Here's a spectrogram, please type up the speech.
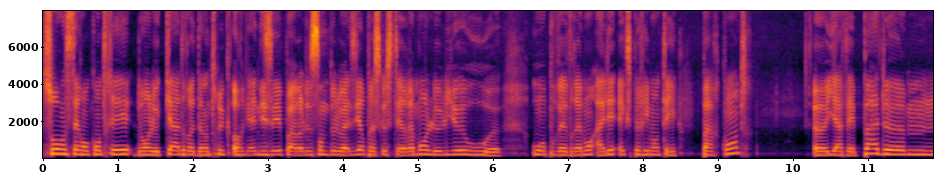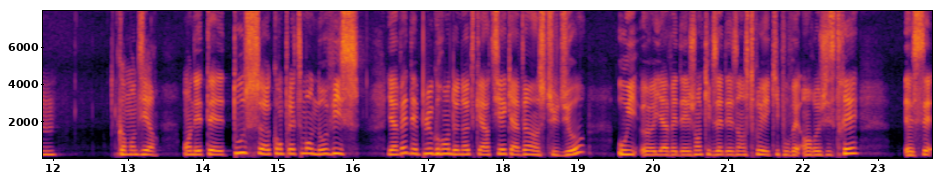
soit on s'est rencontrés dans le cadre d'un truc organisé par le centre de loisirs parce que c'était vraiment le lieu où, euh, où on pouvait vraiment aller expérimenter. Par contre, il n'y avait pas de... Hum, comment dire On était tous complètement novices il y avait des plus grands de notre quartier qui avaient un studio où euh, il y avait des gens qui faisaient des instrus et qui pouvaient enregistrer. C'est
